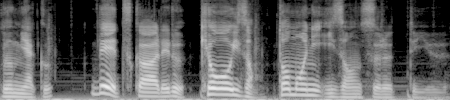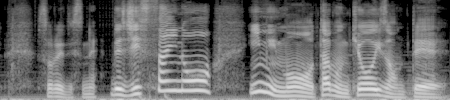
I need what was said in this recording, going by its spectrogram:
文脈で使われる共依存、共に依存するっていう、それですね。で、実際の意味も多分共依存って、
